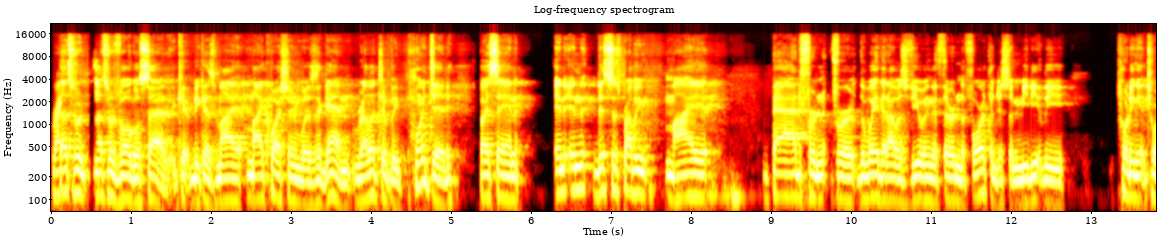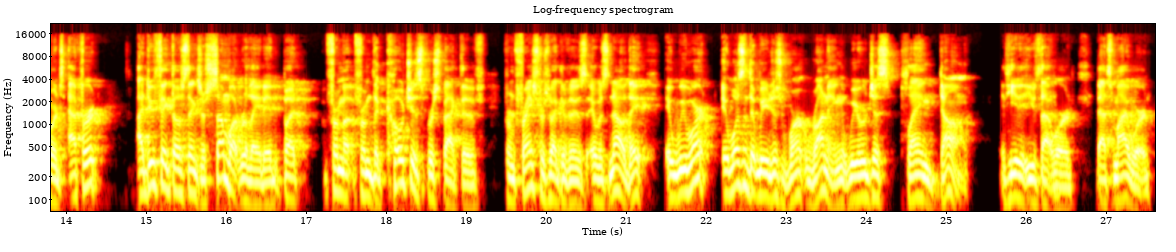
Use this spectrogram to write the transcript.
Right. That's what that's what Vogel said because my my question was again relatively pointed by saying and and this is probably my bad for for the way that I was viewing the third and the fourth and just immediately putting it towards effort. I do think those things are somewhat related, but from a, from the coach's perspective, from Frank's perspective, it was, it was no, they it, we weren't. It wasn't that we just weren't running; we were just playing dumb. And he didn't use that word. That's my word.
